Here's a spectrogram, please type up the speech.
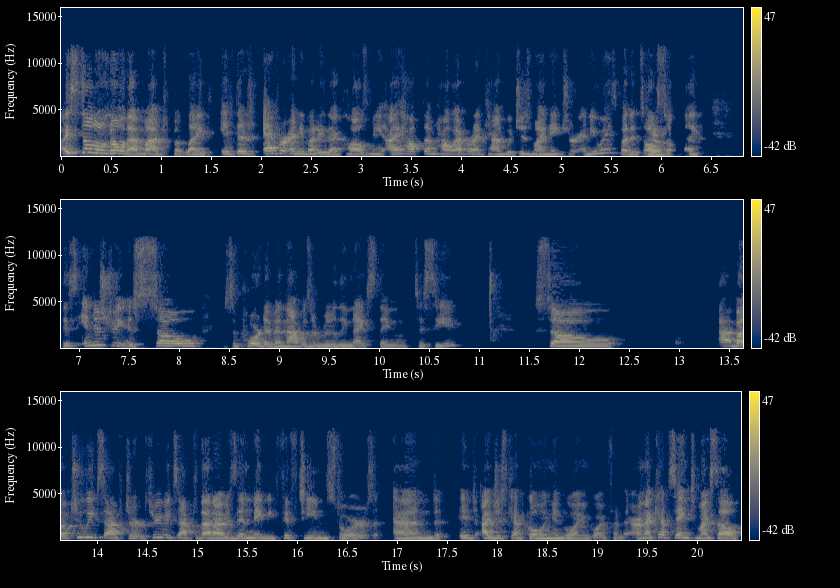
I still don't know that much, but like, if there's ever anybody that calls me, I help them however I can, which is my nature, anyways. But it's also like, this industry is so supportive, and that was a really nice thing to see. So, about two weeks after, three weeks after that, I was in maybe 15 stores, and it, I just kept going and going and going from there. And I kept saying to myself,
